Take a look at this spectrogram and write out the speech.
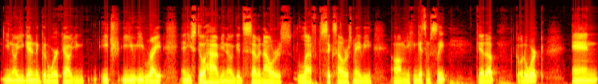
you know you get in a good workout you eat you eat right and you still have you know a good seven hours left six hours maybe um, you can get some sleep, get up, go to work, and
